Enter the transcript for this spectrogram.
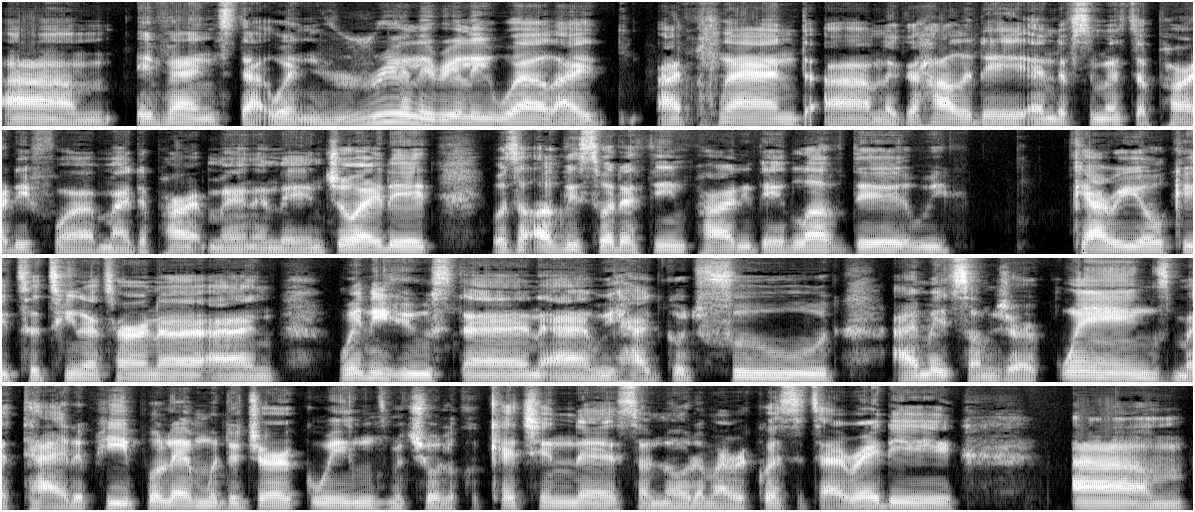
um events that went really really well. I i planned um like a holiday end of semester party for my department and they enjoyed it. It was an ugly sweater theme party. They loved it. We karaoke to Tina Turner and Whitney Houston, and we had good food. I made some jerk wings. I tied the people in with the jerk wings. My local kitchen there, so know that my requested already. Um,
